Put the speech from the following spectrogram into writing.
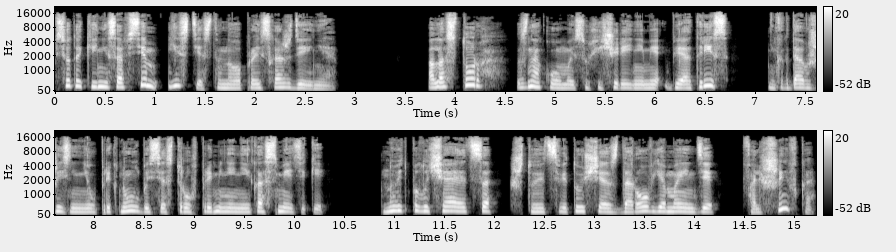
все-таки не совсем естественного происхождения. Аластор знакомый с ухищрениями Беатрис, никогда в жизни не упрекнул бы сестру в применении косметики. Но ведь получается, что и цветущее здоровье Мэнди — фальшивка.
